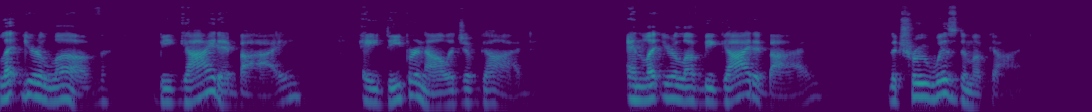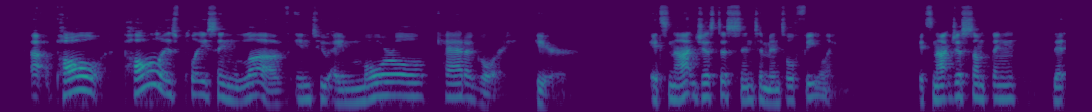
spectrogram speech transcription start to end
let your love be guided by a deeper knowledge of God, and let your love be guided by the true wisdom of God. Uh, Paul Paul is placing love into a moral category here. It's not just a sentimental feeling. It's not just something that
